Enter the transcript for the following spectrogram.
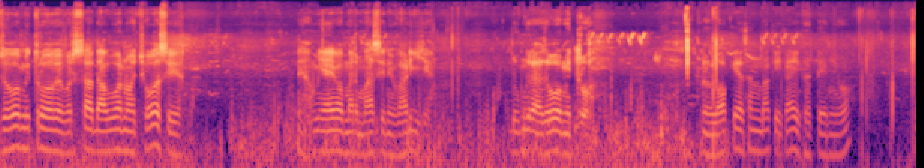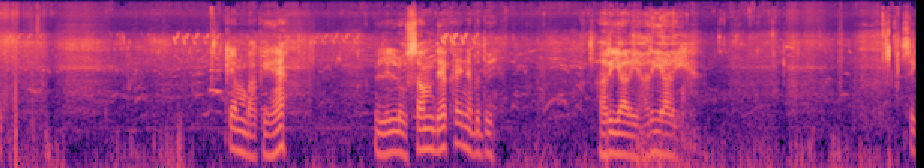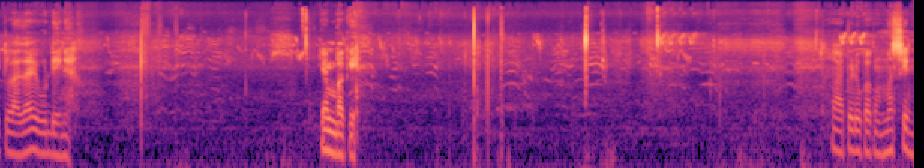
જો મિત્રો, હવે વરસાદ આવવાનો છો છે. ને અમે આવ્યા મારા માસીની વાડી છે. ડુંગરા, જુઓ મિત્રો. લોકેશન બાકી કાંઈ ઘટે નહીં હો. કેમ બાકી, હે? લીલું સમ દેખાય ને બધું હરિયાળી હરિયાળી. શીકલા જાય ઉડીને. કેમ બાકી? આ પીડું કાંક મશીન.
